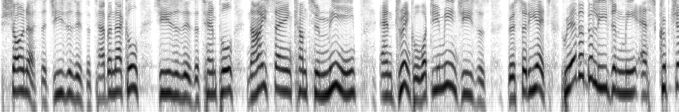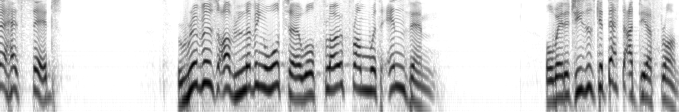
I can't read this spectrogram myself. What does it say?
shown us that Jesus is the tabernacle, Jesus is the temple. Now he's saying, Come to me and drink. Well, what do you mean, Jesus? Verse 38 Whoever believes in me, as scripture has said, Rivers of living water will flow from within them. Well, where did Jesus get that idea from?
